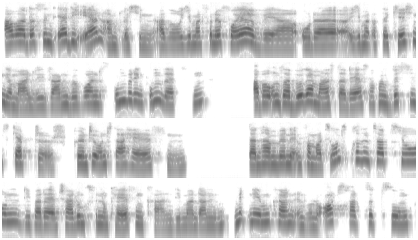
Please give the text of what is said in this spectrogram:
aber das sind eher die Ehrenamtlichen, also jemand von der Feuerwehr oder jemand aus der Kirchengemeinde, die sagen, wir wollen das unbedingt umsetzen, aber unser Bürgermeister, der ist noch ein bisschen skeptisch, könnt ihr uns da helfen? Dann haben wir eine Informationspräsentation, die bei der Entscheidungsfindung helfen kann, die man dann mitnehmen kann in so eine Ortsratssitzung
